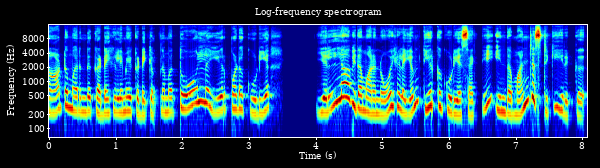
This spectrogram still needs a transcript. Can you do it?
நாட்டு மருந்து கடைகளிலுமே கிடைக்கும். நம்ம தோலில் ஏற்படக்கூடிய எல்லா விதமான நோய்களையும் தீர்க்கக்கூடிய சக்தி இந்த மஞ்சஸ்டிக்கு இருக்குது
